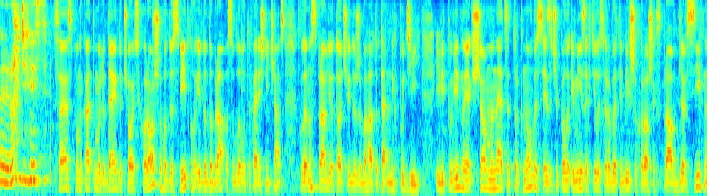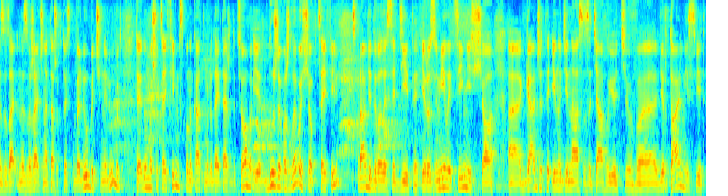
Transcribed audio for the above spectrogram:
перероджуюся. Це спонукатиме людей до чогось хорошого, до світлого і до добра, особливо в теперішній час, коли нас справді оточує дуже багато темних подій. І відповідно, якщо мене це торкнулося і зачепило, і мені захотілося робити більше хороших справ для всіх, незважаючи на те, що хтось тебе любить чи не любить, то я думаю, що цей фільм спонукатиме людей теж до цього. І дуже важливо, щоб цей фільм справді дивилися діти і розуміли цінність, що е, гаджети іноді нас затягують в е, віртуальний світ,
